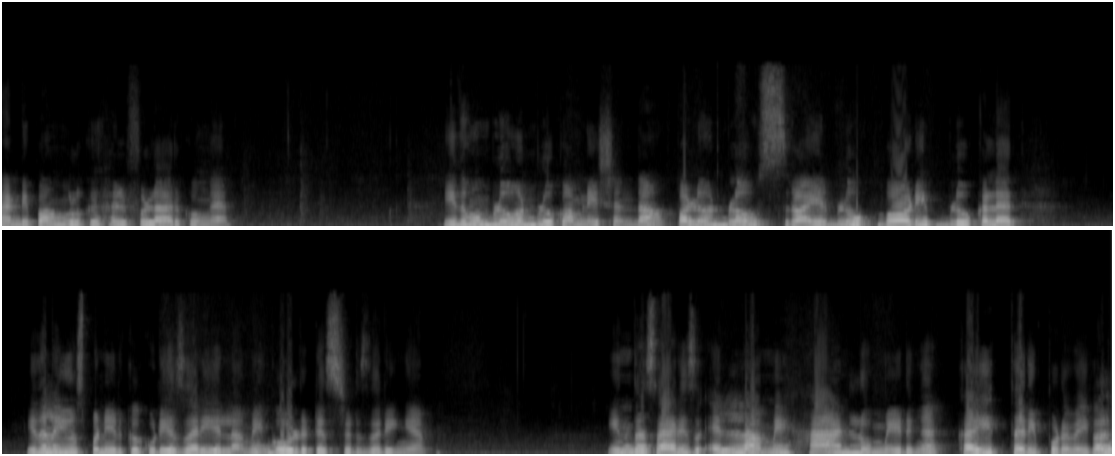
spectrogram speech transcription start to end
கண்டிப்பாக உங்களுக்கு ஹெல்ப்ஃபுல்லாக இருக்குங்க. இதுவும் ப்ளூ அண்ட் ப்ளூ காம்பினேஷன் தான். Balloon blouse royal blue body blue colour இதில் யூஸ் பண்ணியிருக்கக்கூடிய சரி எல்லாமே கோல்டு டெஸ்டட் சரிங்க. இந்த சாரீஸ் எல்லாமே ஹேண்ட்லூம் மேடுங்க கைத்தறி புடவைகள்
